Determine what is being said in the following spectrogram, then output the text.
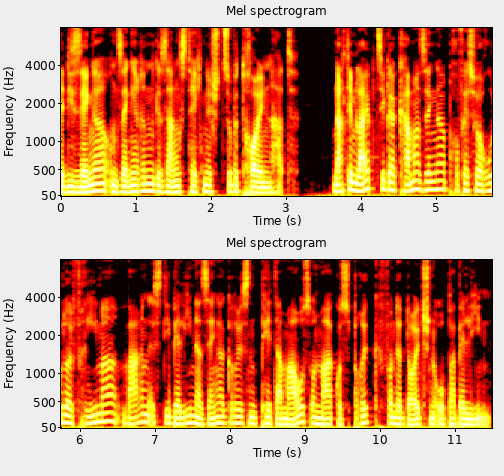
der die Sänger und Sängerinnen gesangstechnisch zu betreuen hat. Nach dem Leipziger Kammersänger Professor Rudolf Riemer waren es die Berliner Sängergrößen Peter Maus und Markus Brück von der Deutschen Oper Berlin.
